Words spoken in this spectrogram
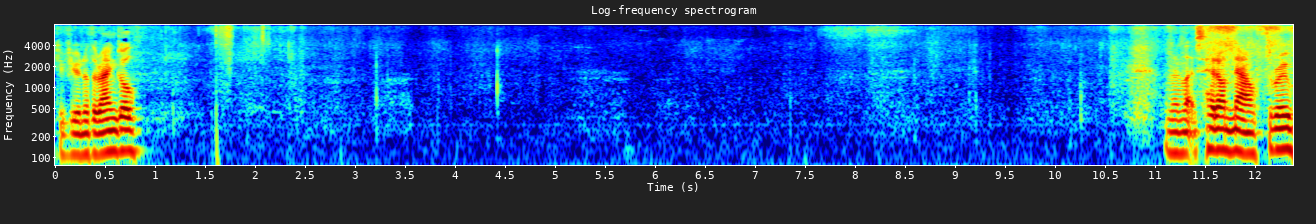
Give you another angle. And then let's head on now through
